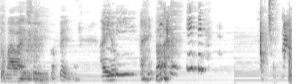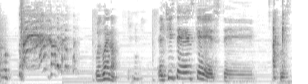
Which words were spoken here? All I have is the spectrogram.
tomaba ese papel. Pues bueno, el chiste es que este, pues,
